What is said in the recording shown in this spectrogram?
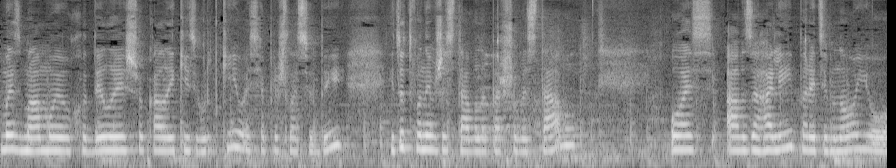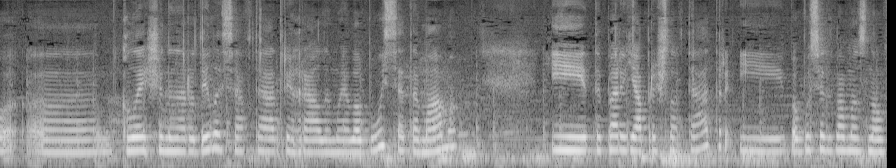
ми з мамою ходили, шукали якісь гуртки. Ось я прийшла сюди, і тут вони вже ставили першу виставу. Ось, а взагалі переді мною, е, коли я ще не народилася, в театрі грали моя бабуся та мама. І тепер я прийшла в театр, і бабуся та мама знов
